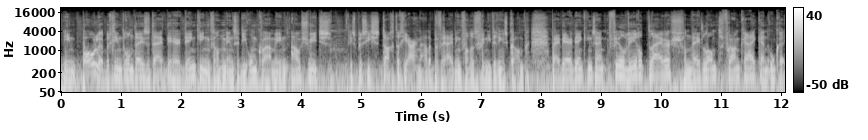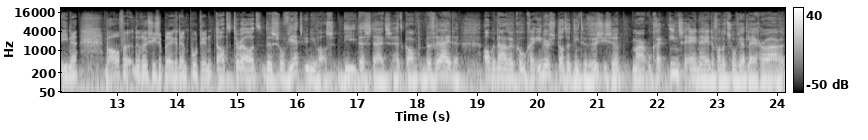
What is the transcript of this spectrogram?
In Polen begint rond deze tijd de herdenking van mensen die omkwamen in Auschwitz. Het is precies 80 jaar na de bevrijding van het vernietigingskamp. Bij de herdenking zijn veel wereldleiders van Nederland, Frankrijk en Oekraïne. Behalve de Russische president Poetin. Dat terwijl het de Sovjet-Unie was die destijds het kamp bevrijdde. Al benadrukken Oekraïners dat het niet Russische, maar Oekraïense eenheden van het Sovjetleger waren.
